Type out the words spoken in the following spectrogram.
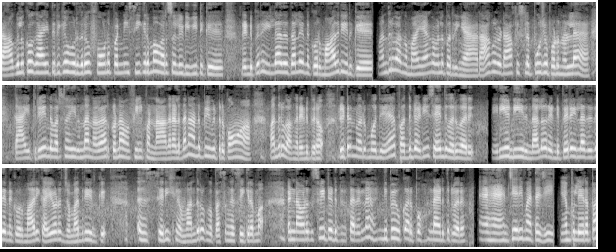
ராகுலுக்கும் காயத்ரிக்கும் ஒரு தடவை ஃபோனு பண்ணி சீக்கிரமா வர சொல்லிடி வீட்டுக்கு. ரெண்டு பேரும் இல்லாததால எனக்கு ஒரு மாதிரி இருக்கு. வந்துருவாங்கம்மா ஏன் கவலைப்படுறீங்க? ராகுலோட ஆஃபீஸில் பூஜை போடணும்ல. காயத்ரி இந்த வருஷம் இருந்தால் நல்லா இருக்கும்னு அவன் ஃபீல் பண்ணான் அதனால தான் அனுப்பி விட்டுருக்கோம். வந்துருவாங்க ரெண்டு பேரும். ரிட்டர்ன் வரும்போது பத்து அடி சேர்ந்து வருவார். பெரிய டி இருந்தாலும் ரெண்டு பேரும் இல்லாதது எனக்கு ஒரு மாதிரி கையோடஞ்ச மாதிரி இருக்கு. சரி வந்துருங்க பசங்க சீக்கிரமா. நான் உனக்கு ஸ்வீட் எடுத்து தரேன்னு நீ போய் உட்காருப்போம் நான் நான் எடுத்துட்டு வரேன். சரி மாதாஜி. என் பிள்ளையரப்பா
